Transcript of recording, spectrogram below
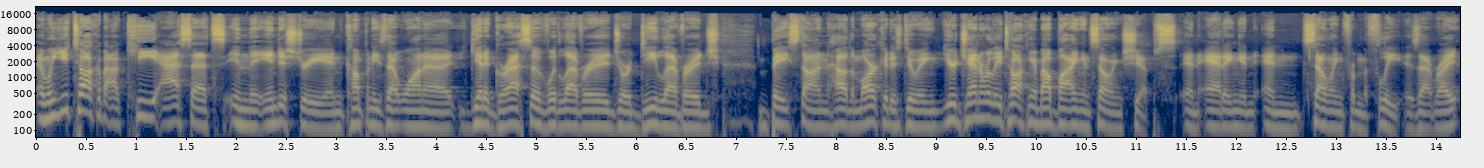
And when you talk about key assets in the industry and companies that want to get aggressive with leverage or deleverage, based on how the market is doing, you're generally talking about buying and selling ships and adding and, and selling from the fleet. Is that right?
